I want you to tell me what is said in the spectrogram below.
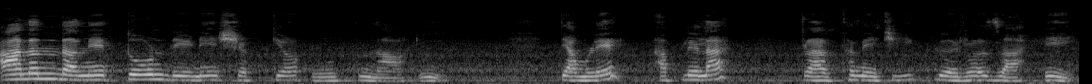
आनंदाने तोंड देणे शक्य होत नाही. त्यामुळे आपल्याला प्रार्थनेची गरज आहे.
